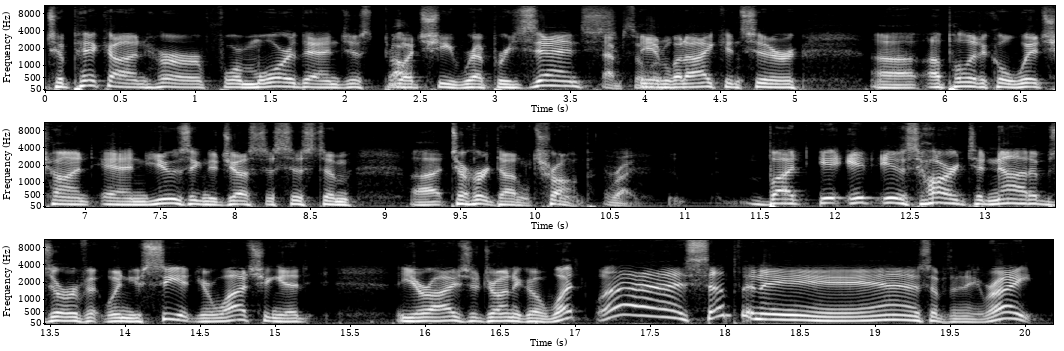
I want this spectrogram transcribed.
to pick on her for more than just what she represents Absolutely. in what I consider uh, a political witch hunt and using the justice system uh, to hurt Donald Trump. Right. But it, it is hard to not observe it when you see it. You're watching it. Your eyes are drawn to go, what? What? Something ain't, something ain't right.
